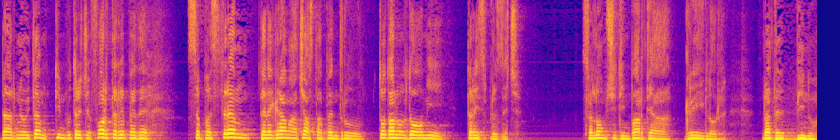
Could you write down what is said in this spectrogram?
dar ne uităm, timpul trece foarte repede, să păstrăm telegrama aceasta pentru tot anul 2013. Să luăm și din partea greilor. Frate Binu.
